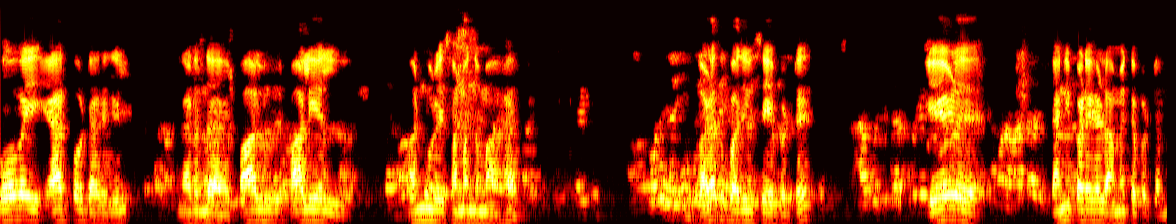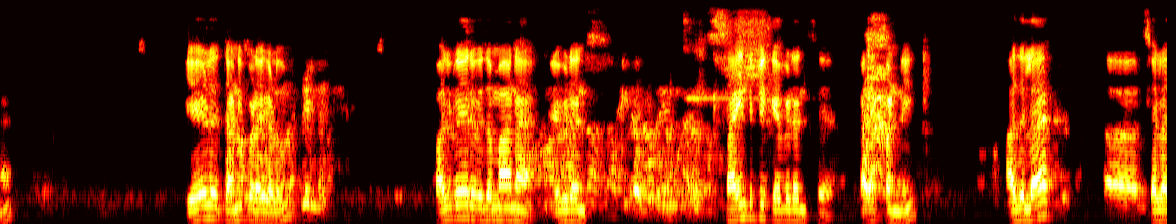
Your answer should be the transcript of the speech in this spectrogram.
கோவை ஏர்போர்ட் அருகில் நடந்த பால் பாலியல் வன்முறை சம்பந்தமாக வழக்கு பதிவு செய்யப்பட்டு ஏழு தனிப்படைகள் அமைக்கப்பட்டன. ஏழு தனிப்படைகளும் பல்வேறு விதமான எவிடன்ஸ் சயின்டிஃபிக் எவிடன்ஸை கலெக்ட் பண்ணி அதில் சில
